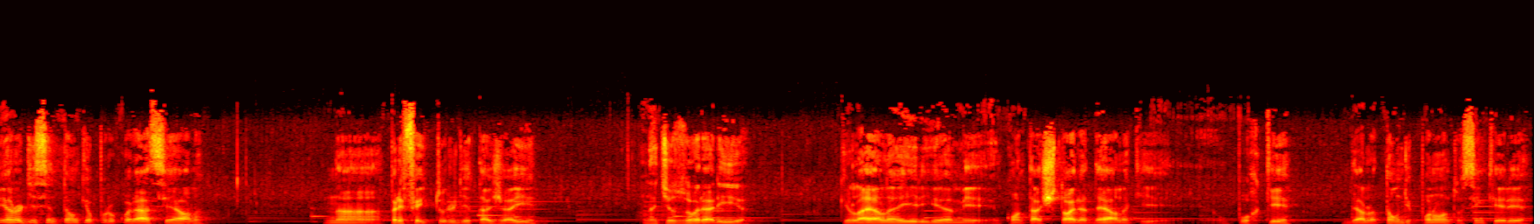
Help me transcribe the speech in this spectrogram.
E ela disse então que eu procurasse ela na prefeitura de Itajaí, na tesouraria, que lá ela iria me contar a história dela, que o porquê dela tão de pronto, sem querer,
